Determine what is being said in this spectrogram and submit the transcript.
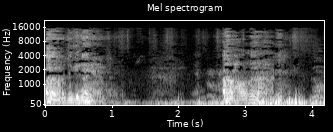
oh look at that. Oh look.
